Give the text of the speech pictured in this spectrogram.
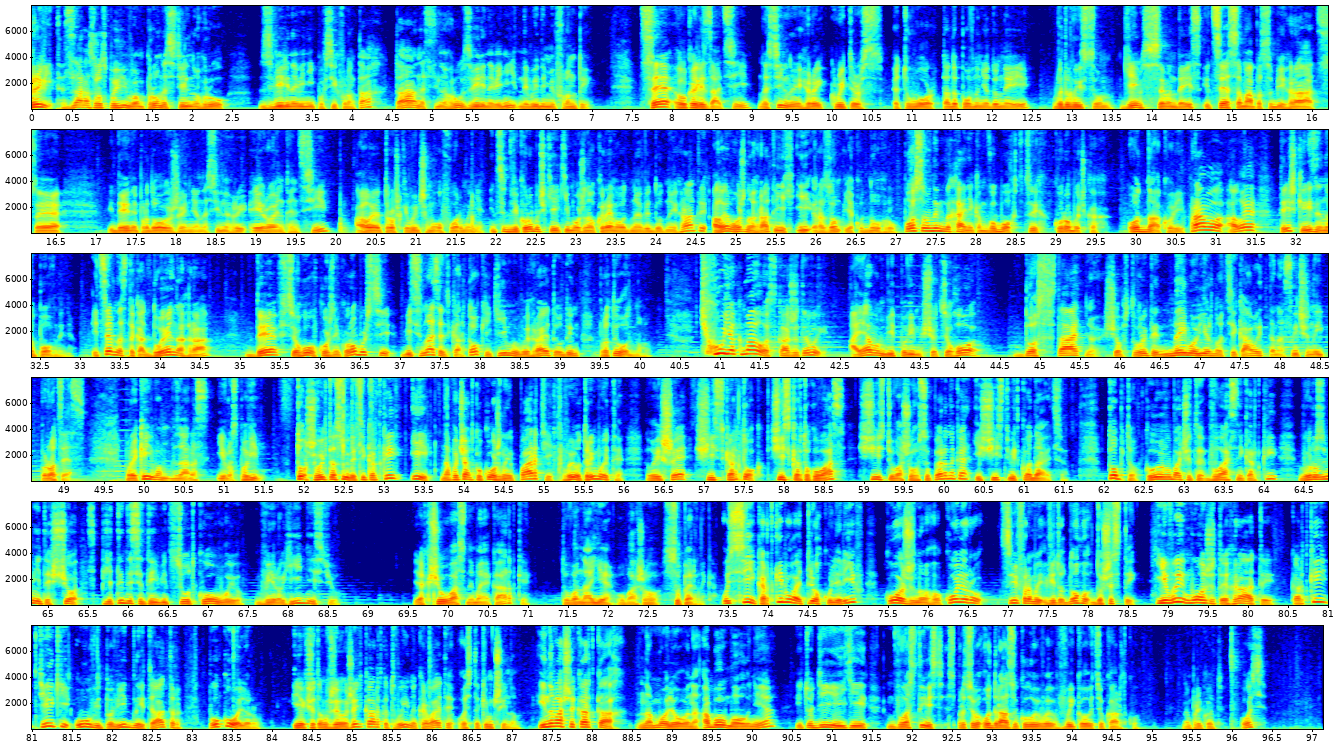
Привіт! Зараз розповім вам про настільну гру Звірі на війні по всіх фронтах та настільну гру Звірі на війні Невидимі фронти. Це локалізації настільної гри Critters at War та доповнення до неї видавництвом Games 7 Days. І це сама по собі гра, це ідейне продовження настільної гри Aero NC, але трошки в іншому оформленні. І це дві коробочки, які можна окремо одне від одної грати, але можна грати їх і разом як одну гру. По основним механікам в обох цих коробочках однакові правила, але трішки різне наповнення. І це в нас така дуельна гра, де всього в кожній коробочці 18 карток, якими ви граєте один проти одного. Тьху, як мало, скажете ви. А я вам відповім, що цього достатньо, щоб створити неймовірно цікавий та насичений процес, про який вам зараз і розповім. Тож ви тасуєте ці картки, і на початку кожної партії ви отримуєте лише 6 карток. 6 карток у вас, 6 у вашого суперника і 6 відкладаються. Тобто, коли ви бачите власні картки, ви розумієте, що з 50% вірогідністю Якщо у вас немає картки, то вона є у вашого суперника. Усі картки бувають трьох кольорів, кожного кольору цифрами від 1 до 6. І ви можете грати картки тільки у відповідний театр по кольору. І якщо там вже лежить картка, то ви її накриваєте ось таким чином. І на ваших картках намальована або молнія, і тоді її властивість спрацьовує одразу, коли ви виклали цю картку. Наприклад, ось.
